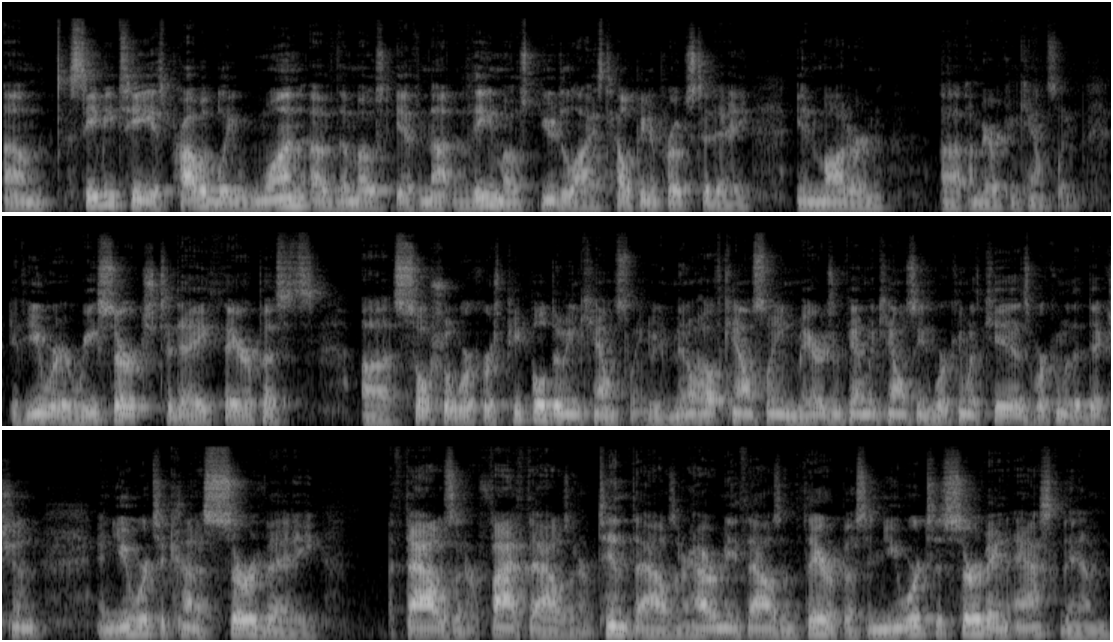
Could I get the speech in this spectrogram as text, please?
Um, CBT is probably one of the most, if not the most, utilized helping approach today in modern uh, American counseling. If you were to research today, therapists, uh, social workers, people doing counseling, doing mental health counseling, marriage and family counseling, working with kids, working with addiction, and you were to kind of survey thousand or five thousand or ten thousand or however many thousand therapists, and you were to survey and ask them,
